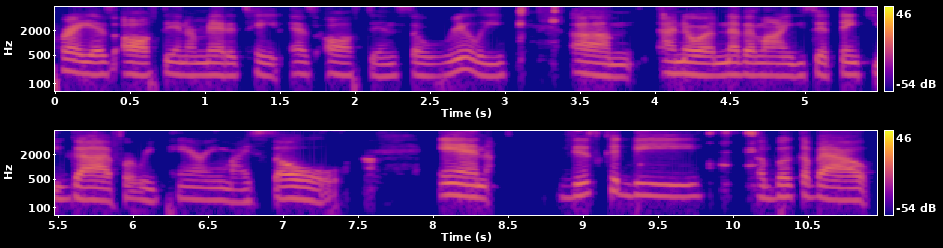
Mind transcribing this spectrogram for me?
pray as often or meditate as often. So, really, um, I know another line you said, Thank you, God, for repairing my soul. And this could be a book about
